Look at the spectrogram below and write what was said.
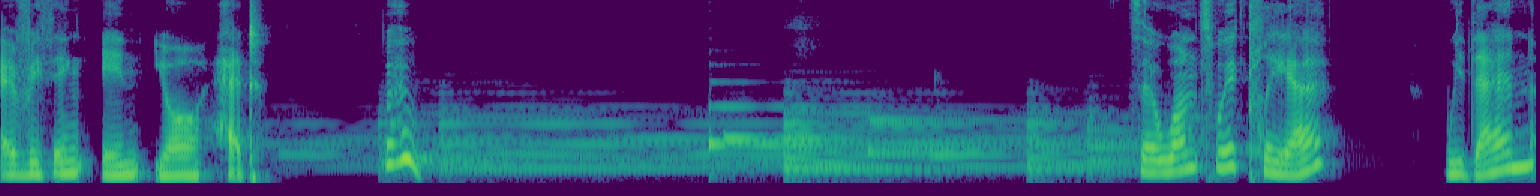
everything in your head. Woohoo! So once we're clear, we then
